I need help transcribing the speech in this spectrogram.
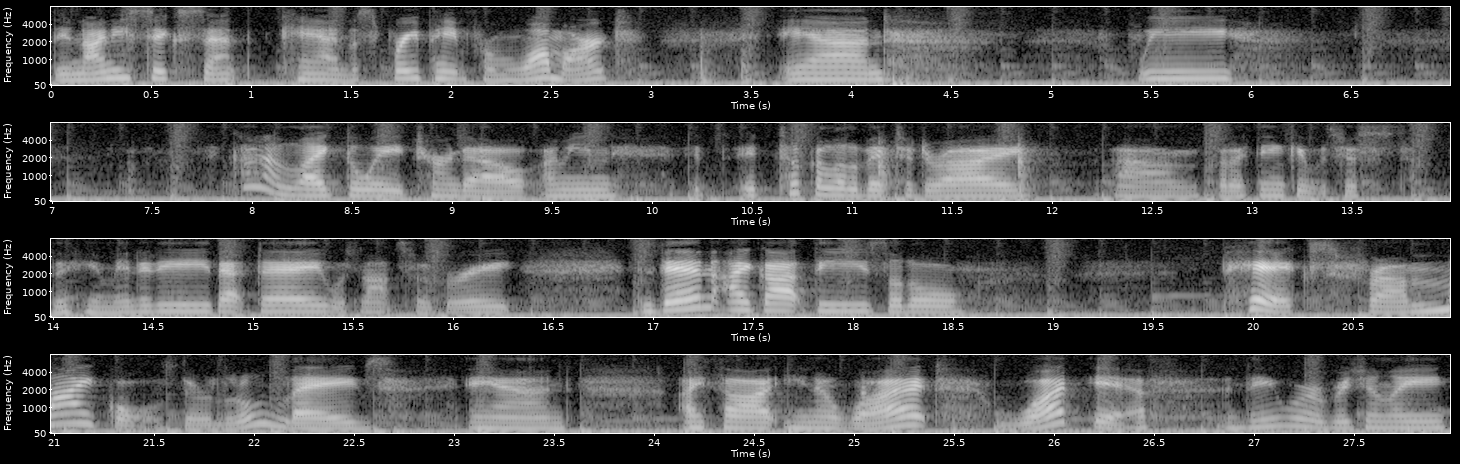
the 96 cent can of spray paint from Walmart and we of like the way it turned out. I mean, it, it took a little bit to dry, um, but I think it was just the humidity that day was not so great. And then I got these little picks from Michaels. They're little legs, and I thought, you know what? What if, and they were originally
